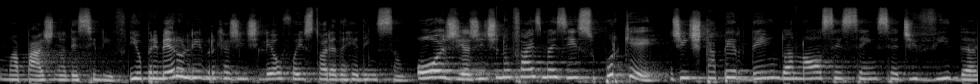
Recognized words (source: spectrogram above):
uma página desse livro. E o primeiro livro que a gente leu foi História da Redenção. Hoje a gente não faz mais isso. Por quê? A gente está perdendo a nossa essência de vida,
